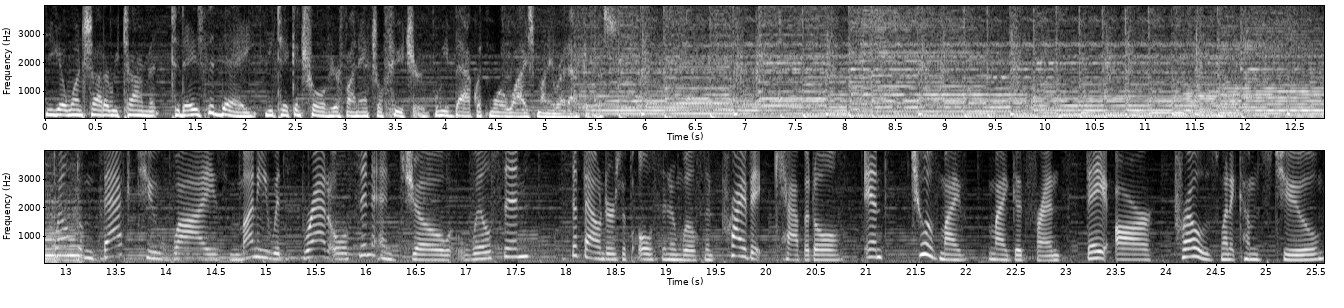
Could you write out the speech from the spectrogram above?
You get one shot at retirement. Today's the day you take control of your financial future. We'll be back with more Wise Money right after this. Welcome back to Wise Money with Brad Olson and Joe Wilson the founders of Olson and Wilson Private Capital, and two of my my good friends. They are pros when it comes to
